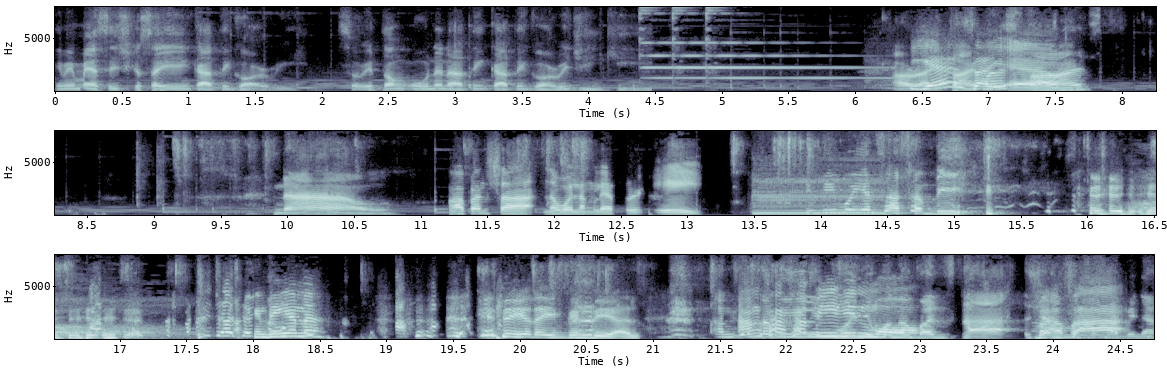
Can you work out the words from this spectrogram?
I-message ko sa iyo yung category. So, ito ang una nating category, Jinky. Alright, Yes, timer I am. starts now. Mga bansa na walang letter A. Hindi mo yan sasabihin. hindi niya na, hindi niya naintindihan. ang Ang sasabihin yung mo, mga bansa. Siya ang bansa. magsasabi na,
